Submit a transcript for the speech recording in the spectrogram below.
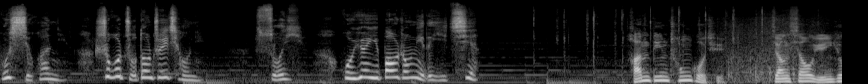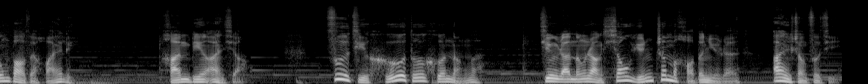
我喜欢你，是我主动追求你，所以我愿意包容你的一切。韩冰冲过去，将萧云拥抱在怀里。韩冰暗想，自己何德何能啊，竟然能让萧云这么好的女人爱上自己？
